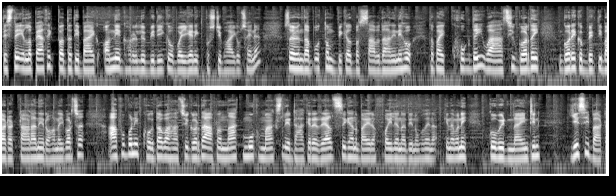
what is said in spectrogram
त्यस्तै एलोप्याथिक पद्धति बाहेक अन्य घरेलु विधिको वैज्ञानिक पुष्टि भएको छैन। सबैभन्दा उत्तम विकल्प सावधानी नै हो। तपाईँ खोक्दै वा हाँस्यु गर्दै गरेको व्यक्तिबाट टाढा नै रहनै पर्छ आफू पनि खोक्दा वा हाँस्यु गर्दा आफ्नो नाक मुख मास्कले ढाकेर ऱ्याल सिगान बाहिर फैलिन दिनु हुँदैन किनभने कोभिड नाइन्टिन यसैबाट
